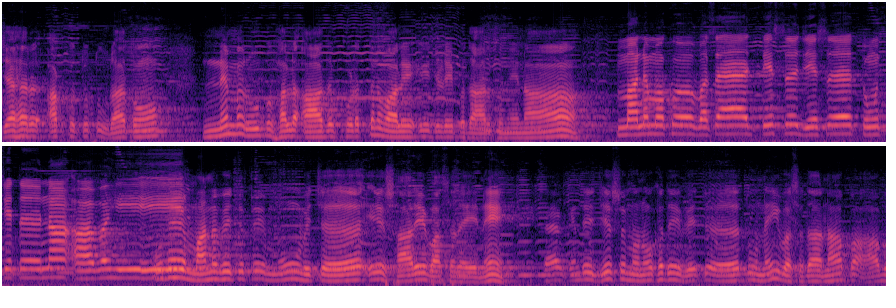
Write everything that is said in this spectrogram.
ਜ਼ਹਿਰ ਅਕ ਧੂਰਾ ਤੋਂ ਨਿੰਮ ਰੂਪ ਫਲ ਆਦ ਕੁੜਤਨ ਵਾਲੇ ਇਹ ਜਿਹੜੇ ਪਦਾਰਥ ਨੇ ਨਾ। ਮਨ ਮੁਖ ਵਸੈ ਤਿਸ ਜਿਸ ਤੂੰ ਚਿਤ ਨਾ ਆਵਹੀ। ਉਹਦੇ ਮਨ ਵਿੱਚ ਤੇ ਮੂੰਹ ਵਿੱਚ ਇਹ ਸਾਰੇ ਵਸ ਰਹੇ ਨੇ। ਸਾਹਿਬ ਕਹਿੰਦੇ ਜਿਸ ਮਨੁੱਖ ਦੇ ਵਿੱਚ ਤੂੰ ਨਹੀਂ ਵਸਦਾ ਨਾ ਭਾਵ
